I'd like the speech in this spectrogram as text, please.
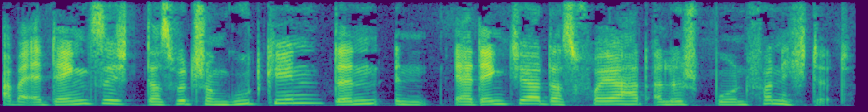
Aber er denkt sich, das wird schon gut gehen, denn er denkt ja, das Feuer hat alle Spuren vernichtet.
